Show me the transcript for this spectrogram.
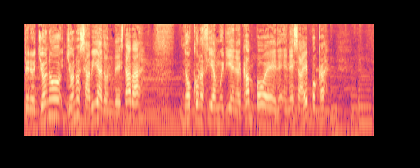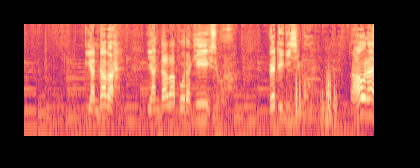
Pero yo no, yo no sabía dónde estaba, no conocía muy bien el campo en, en esa época y andaba, y andaba por aquí perdidísimo. Ahora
